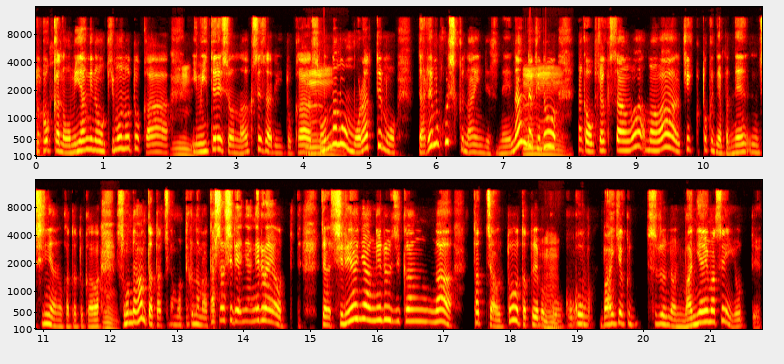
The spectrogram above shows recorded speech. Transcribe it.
どっかのお土産の置物とか、うん、イミテーションのアクセサリーとか、そんなもんもらっても誰も欲しくないんですね。なんだけど、なんかお客さんは、まあは、結構特にやっぱね、シニアの方とかは、そんなあんたたちが持ってくなら私の知り合いにあげるわよって。じゃあ知り合いにあげる時間が経っちゃうと、例えばこう、うん、ここ売却するのに間に合いませんよって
